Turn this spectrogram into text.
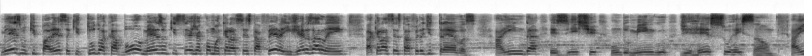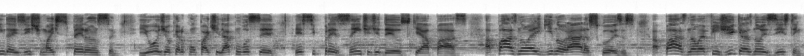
mesmo que pareça que tudo acabou, mesmo que seja como aquela sexta-feira em Jerusalém, aquela sexta-feira de trevas, ainda existe um domingo de ressurreição, ainda existe uma esperança. E hoje eu quero compartilhar com você esse presente de Deus que é a paz. A paz não é ignorar as coisas, a paz não é fingir que elas não existem,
